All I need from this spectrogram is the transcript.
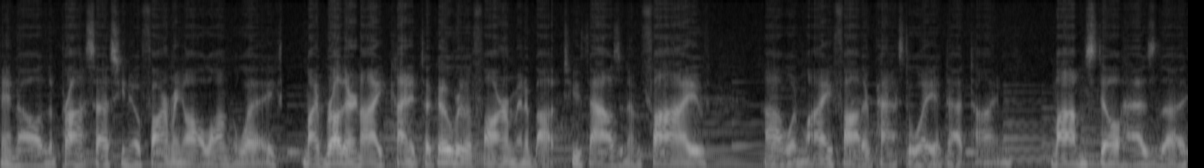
and all in the process, you know, farming all along the way. My brother and I kind of took over the farm in about 2005 uh, when my father passed away at that time. Mom still has the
